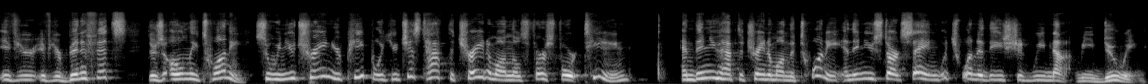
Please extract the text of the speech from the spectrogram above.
if you're if you're benefits, there's only 20. So when you train your people, you just have to train them on those first 14 and then you have to train them on the 20 and then you start saying which one of these should we not be doing?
